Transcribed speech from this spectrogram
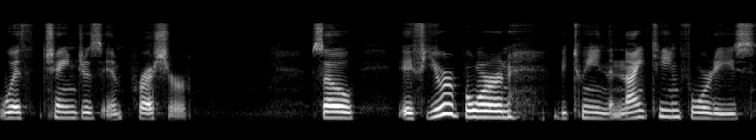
with changes in pressure. So, if you were born between the 1940s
